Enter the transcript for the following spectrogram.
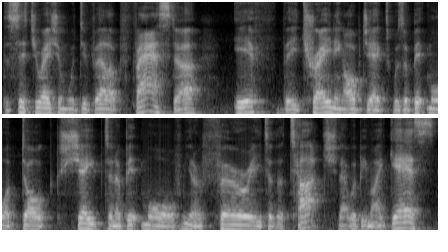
the situation would develop faster if the training object was a bit more dog shaped and a bit more, you know, furry to the touch. That would be my guess.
